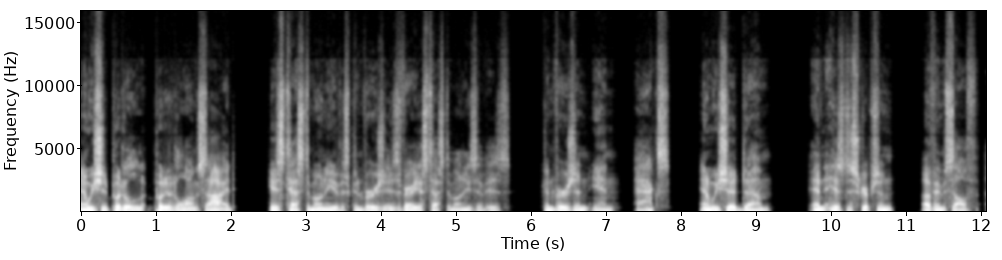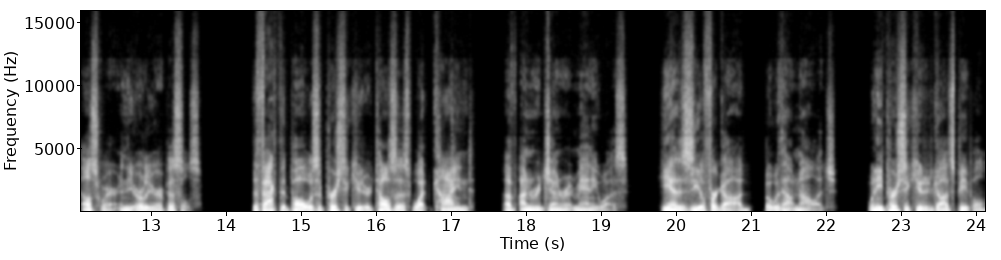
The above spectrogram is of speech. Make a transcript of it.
And we should put, put it alongside his testimony of his conversion, his various testimonies of his conversion in Acts, and we should, um, and his description of himself elsewhere in the earlier epistles. The fact that Paul was a persecutor tells us what kind of unregenerate man he was. He had a zeal for God, but without knowledge. When he persecuted God's people,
